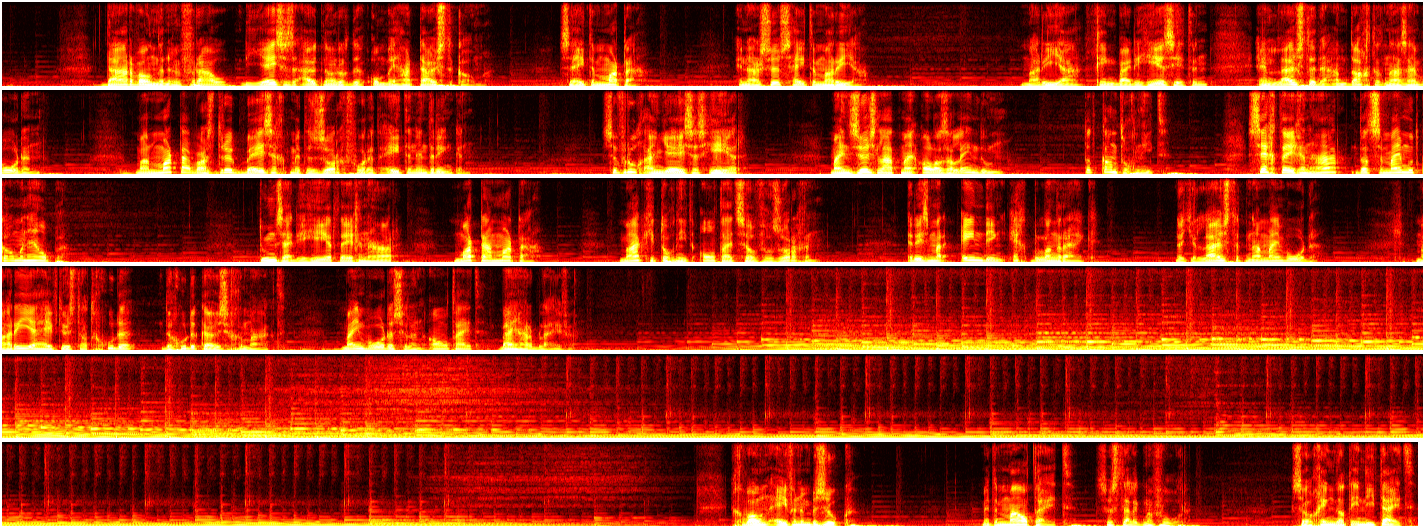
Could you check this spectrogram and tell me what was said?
Daar woonde een vrouw die Jezus uitnodigde om bij haar thuis te komen. Ze heette Martha en haar zus heette Maria. Maria ging bij de Heer zitten en luisterde aandachtig naar zijn woorden. Maar Martha was druk bezig met de zorg voor het eten en drinken. Ze vroeg aan Jezus: Heer, mijn zus laat mij alles alleen doen. Dat kan toch niet? Zeg tegen haar dat ze mij moet komen helpen. Toen zei de Heer tegen haar: Martha, Martha, maak je toch niet altijd zoveel zorgen? Er is maar één ding echt belangrijk: dat je luistert naar mijn woorden. Maria heeft dus dat goede, de goede keuze gemaakt. Mijn woorden zullen altijd bij haar blijven. Gewoon even een bezoek. Met een maaltijd, zo stel ik me voor. Zo ging dat in die tijd.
